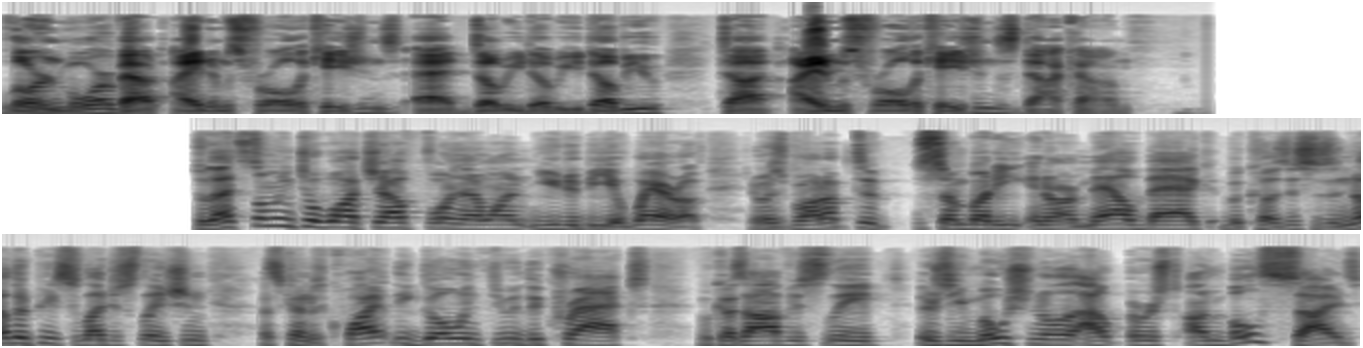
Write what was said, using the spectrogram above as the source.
Learn more about Items for All Occasions at www.itemsforalloccasions.com. So that's something to watch out for and I want you to be aware of. And it was brought up to somebody in our mailbag because this is another piece of legislation that's kind of quietly going through the cracks because obviously there's emotional outburst on both sides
